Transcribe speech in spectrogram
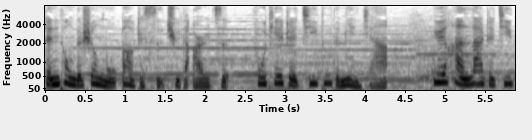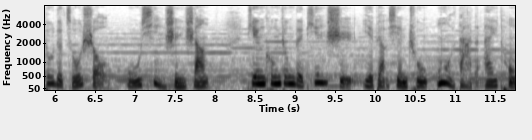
沉痛的圣母抱着死去的儿子，抚贴着基督的面颊；约翰拉着基督的左手，无限神伤。天空中的天使也表现出莫大的哀痛。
